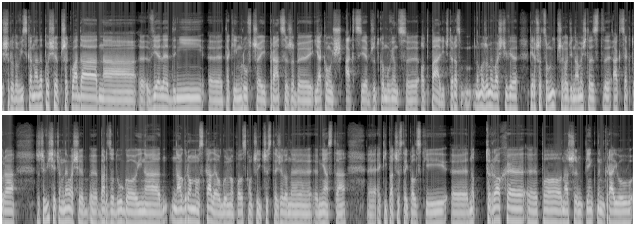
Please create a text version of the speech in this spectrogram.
środowiska, no ale to się przekłada na e, wiele dni e, takiej mrówczej pracy, żeby jakąś akcję, brzydko mówiąc, odpalić. Teraz no możemy właściwie, pierwsze co mi przychodzi na myśl, to jest akcja, która rzeczywiście ciągnęła się bardzo długo i na, na ogromną skalę ogólnopolską, czyli Czyste Zielone Miasta. Ekipa Czystej Polski no, trochę po naszym pięknym kraju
